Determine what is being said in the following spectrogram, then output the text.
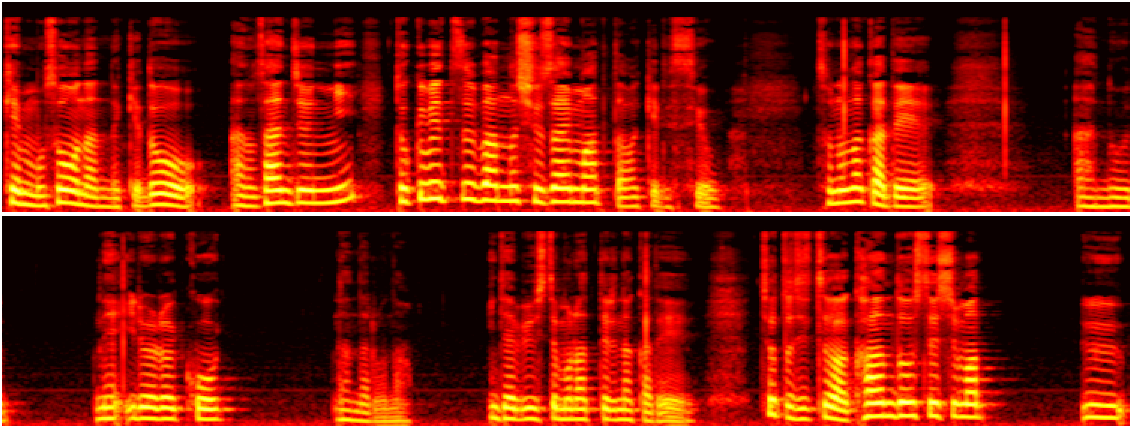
件もそうなんだけど、あの単純に特別版の取材もあったわけですよ。その中で、あの、ね、いろいろこう、なんだろうな、インタビューしてもらってる中で、ちょっと実は感動してしまっう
